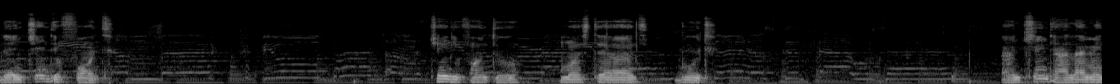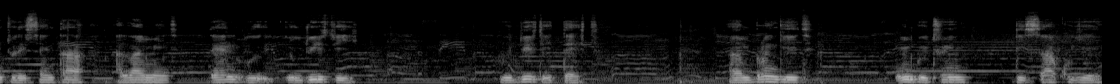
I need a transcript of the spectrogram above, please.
then change the font. Change the font to Montserrat bold. And change the alignment to the center alignment. Then we reduce the reduce the text. And bring it in between the circle here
